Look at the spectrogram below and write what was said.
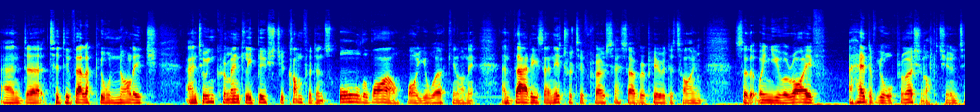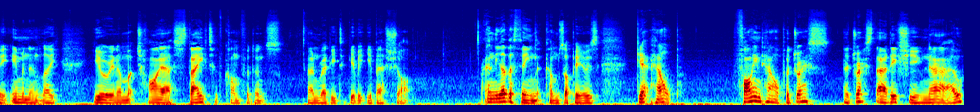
and uh, to develop your knowledge and to incrementally boost your confidence all the while while you're working on it. And that is an iterative process over a period of time so that when you arrive ahead of your promotion opportunity imminently, you're in a much higher state of confidence and ready to give it your best shot. And the other theme that comes up here is get help. Find help, address address that issue now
